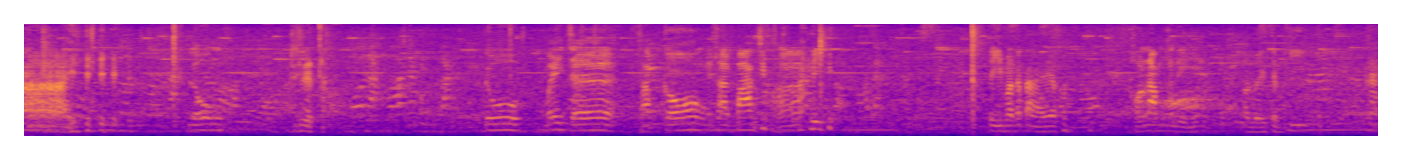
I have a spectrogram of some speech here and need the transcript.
ตาย ลงเหลือตายดูไม่เจอ สับกอง ไอสัตว์บางชิบหาย ตีมันก็ตายแล้วขอลำกันอย่างเงี้ยเอาเลยเต็มที่อะ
